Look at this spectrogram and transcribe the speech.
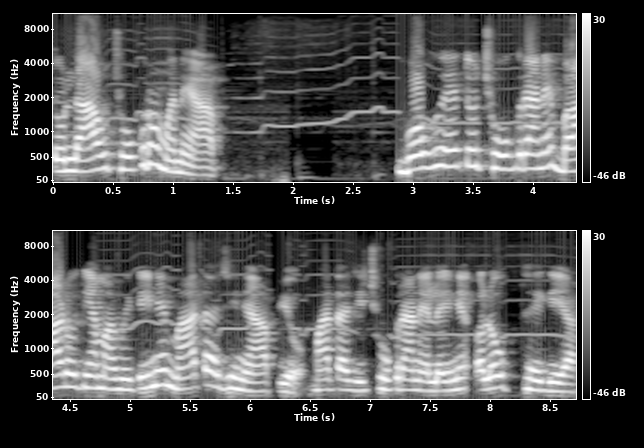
તો લાવ છોકરો મને આપ. બહુએ તો છોકરાને બાળોતિયામાં વીંટીને માતાજીને આપ્યો. માતાજી છોકરાને લઈને અલોપ થઈ ગયા.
